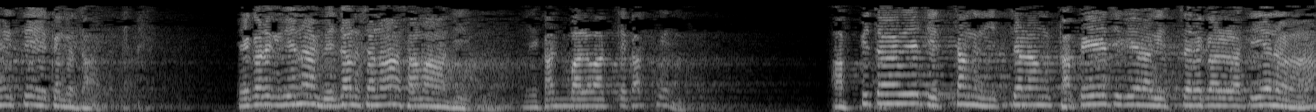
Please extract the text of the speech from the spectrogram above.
හිතේ එකඟතාවය. ඒකට කියනවා විදර්ශනා සමාධිය කියලා. ඒකත් බලවත් එකක් වෙනවා. අප්පිතවේ චිත්තං නිච්චලං තපේති කියලා විස්තර කරලා තියෙනවා.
